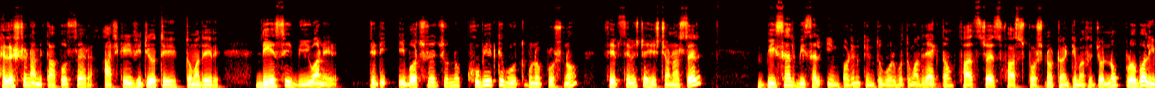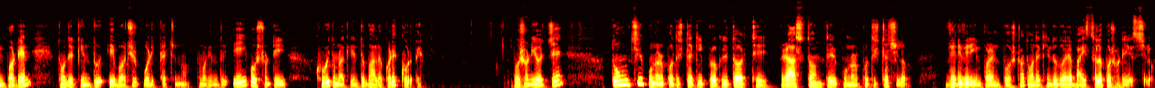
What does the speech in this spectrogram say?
Hello student, আমি Tapas sir. আজকে এই ভিডিওতে তোমাদের ডিএসসি বি ওয়ানের যেটি এবছরের জন্য খুবই একটি গুরুত্বপূর্ণ প্রশ্ন ফিফথ সেমিস্টার হিস্ট্রি অনার্সের বিশাল বিশাল ইম্পর্টেন্ট কিন্তু বলব তোমাদের একদম ফার্স্ট চয়েস ফার্স্ট প্রশ্ন টোয়েন্টি মার্কসের জন্য প্রবল ইম্পর্টেন্ট তোমাদের কিন্তু এবছর পরীক্ষার জন্য। তোমরা কিন্তু এই প্রশ্নটি খুবই তোমরা কিন্তু ভালো করে করবে। প্রশ্নটি হচ্ছে, তুংচি পুনর্প্রতিষ্ঠা কি প্রকৃত অর্থে রাজতন্ত্রের পুনর্প্রতিষ্ঠা ছিল? ভেরি ভেরি ইম্পর্টেন্ট প্রশ্ন। তোমাদের কিন্তু দু হাজার বাইশ সালে প্রশ্নটি এসেছিল।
